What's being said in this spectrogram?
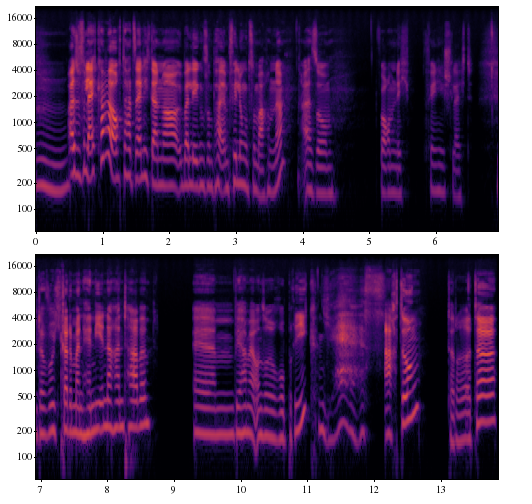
Hm. Also vielleicht können wir auch tatsächlich dann mal überlegen, so ein paar Empfehlungen zu machen, ne? Also, warum nicht? Finde ich nicht schlecht. Und da, wo ich gerade mein Handy in der Hand habe, ähm, wir haben ja unsere Rubrik. Yes! Achtung! Tadadada.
